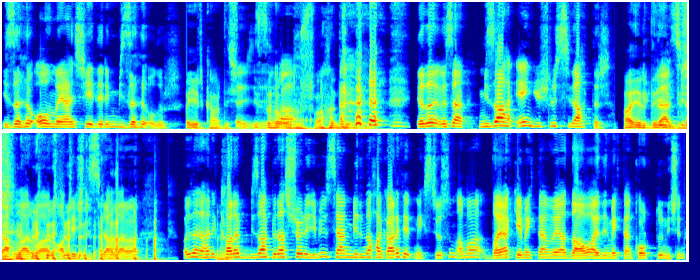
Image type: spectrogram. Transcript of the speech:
İzahı olmayan şeylerin mizahı olur. hayır kardeşim. Ee, izahı aa. olur falan. ya da mesela mizah en güçlü silahtır. Hayır Nükleer değildir. silahlar var, ateşli silahlar var. O yüzden hani Evet. kara mizah biraz şöyle gibi sen birine hakaret etmek istiyorsun ama dayak yemekten veya dava edilmekten korktuğun için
